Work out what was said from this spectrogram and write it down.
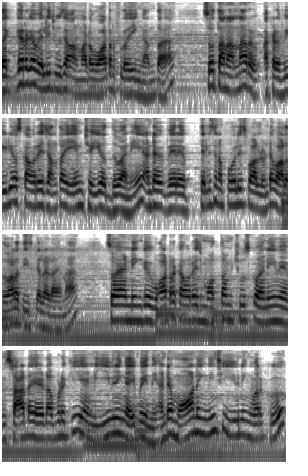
దగ్గరగా వెళ్ళి చూసామన్నమాట వాటర్ ఫ్లోయింగ్ అంతా. సో తను అన్నారు అక్కడ వీడియోస్ కవరేజ్ అంతా ఏం చెయ్యొద్దు అని. అంటే వేరే తెలిసిన పోలీస్ వాళ్ళు ఉంటే వాళ్ళ ద్వారా తీసుకెళ్ళాడు ఆయన. సో అండ్ ఇంక వాటర్ కవరేజ్ మొత్తం చూసుకొని మేము స్టార్ట్ అయ్యేటప్పటికి అండ్ ఈవినింగ్ అయిపోయింది. అంటే మార్నింగ్ నుంచి ఈవినింగ్ వరకు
